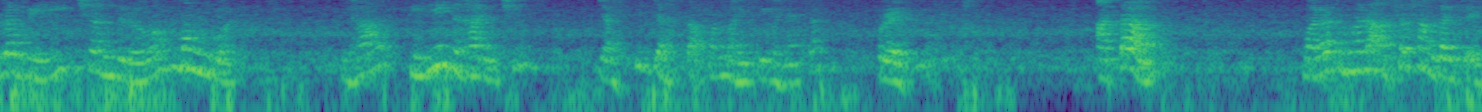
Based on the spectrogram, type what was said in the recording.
रवी चंद्र मंगळ ह्या तिन्ही ग्रहांची जास्तीत जास्त आपण माहिती घेण्याचा प्रयत्न केला. आता मला तुम्हाला असं सांगायचं आहे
